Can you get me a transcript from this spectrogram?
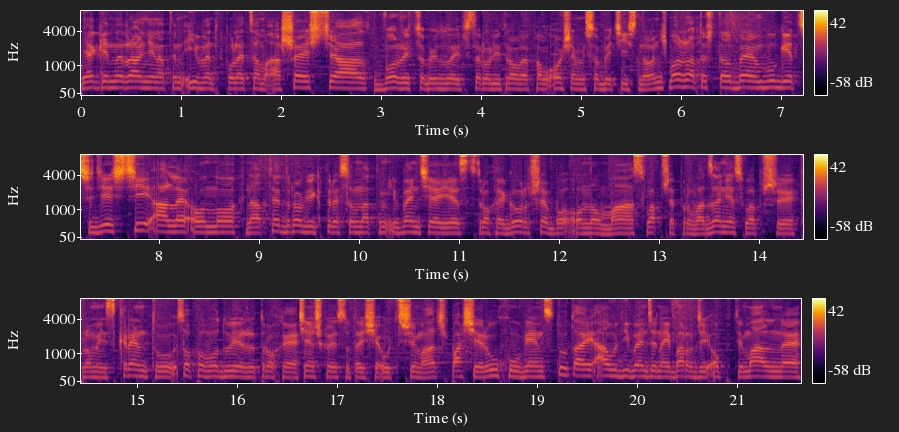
Ja generalnie na ten event polecam A6, a włożyć sobie tutaj 4-litrowe V8 i sobie cisnąć. Można też to BMW G30, ale ono na te drogi, które są na tym evencie jest trochę gorsze, bo ono ma słabsze prowadzenie, słabszy promień skrętu, co powoduje, że trochę ciężko jest tutaj się utrzymać w pasie ruchu, więc tutaj Audi będzie najbardziej optymalne.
